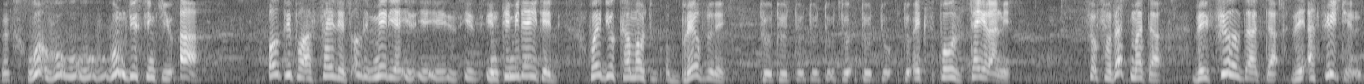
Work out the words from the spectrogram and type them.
Who, who, who, whom do you think you are? All people are silent. All the media is, is, is intimidated. Why do you come out bravely to, to, to, to, to, to, to, to expose tyranny? So for that matter, they feel that uh, they are threatened.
